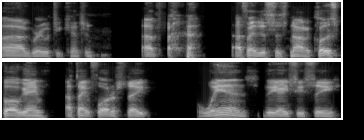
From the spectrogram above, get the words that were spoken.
I agree with you, Kenshin. I I think this is not a close ball game. I think Florida State wins the ACC.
